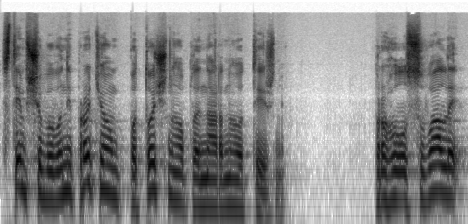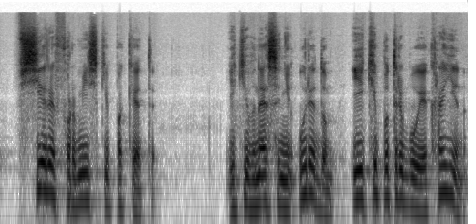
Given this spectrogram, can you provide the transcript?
з тим, щоб вони протягом поточного пленарного тижня проголосували всі реформістські пакети, які внесені урядом і які потребує країна.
